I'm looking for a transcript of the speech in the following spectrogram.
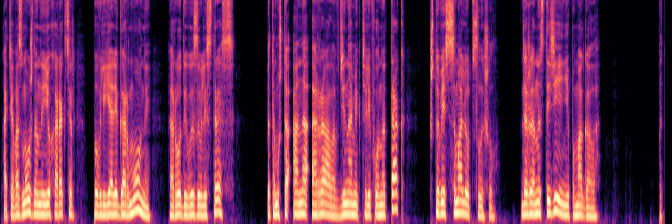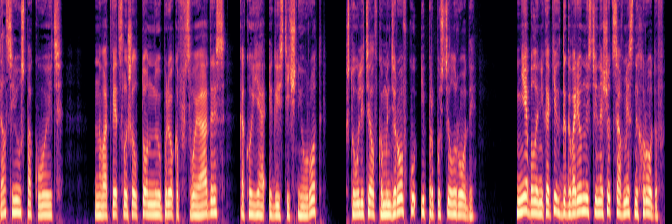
Хотя, возможно, на ее характер повлияли гормоны, а роды вызвали стресс. Потому что она орала в динамик телефона так, что весь самолет слышал. Даже анестезия не помогала. Пытался ее успокоить, но в ответ слышал тонны упреков в свой адрес, какой я эгоистичный урод, что улетел в командировку и пропустил роды. Не было никаких договоренностей насчет совместных родов.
